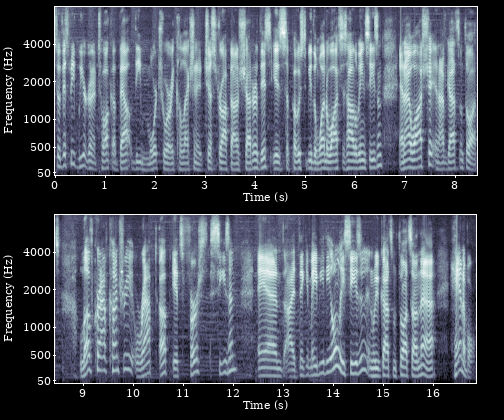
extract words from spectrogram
so this week we are going to talk about the mortuary collection it just dropped on Shudder this is supposed to be the one to watch this halloween season and i watched it and i've got some thoughts lovecraft country wrapped up its first season and i think it may be the only season and we've got some thoughts on that hannibal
